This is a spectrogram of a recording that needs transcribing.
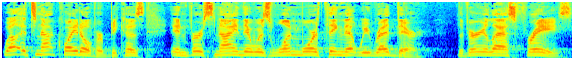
Well, it's not quite over because in verse 9 there was one more thing that we read there, the very last phrase,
